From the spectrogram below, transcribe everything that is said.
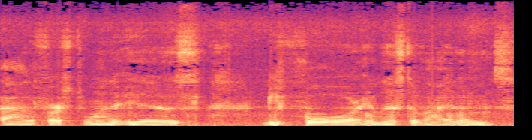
Uh, the first one is before a list of items.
